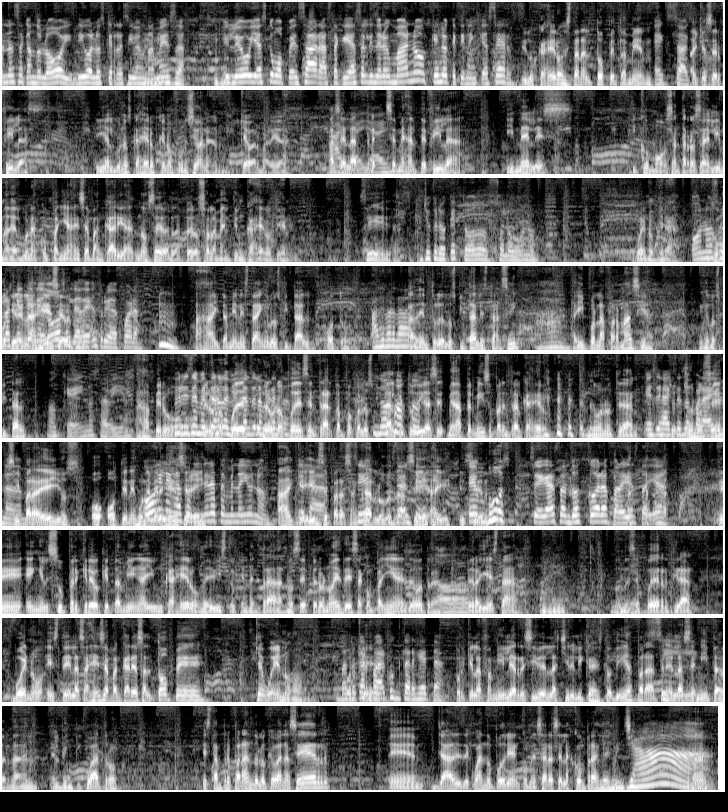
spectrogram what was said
andan sacándolo hoy, digo los que reciben remesa. Y luego ya es como pensar, hasta que ya está el dinero en mano, ¿qué es lo que tienen que hacer? Y los cajeros están al tope también. Exacto. Hay que hacer filas. Y algunos cajeros que no funcionan. Qué barbaridad. Hacen la semejante fila y Neles y como Santa Rosa de Lima de algunas compañías, agencias bancarias, no sé, ¿verdad? Pero solamente un cajero tienen. Sí. Yo creo que todos, solo uno. Bueno, mira. O no, como tienen la agencia, dos, de adentro y de afuera. Ajá, y también está en el hospital, otro. Ah, de verdad. Adentro del hospital está, sí. Ah. Ahí por la farmacia en el hospital. Ok, no sabía. Ah, pero, pero, no, puedes, pero no, puedes, entrar tampoco al hospital que tú digas, me da permiso para entrar al cajero. No, no te dan. Ese es acceso yo, para no sé, ellos. sí, para ellos. O, o tenés una emergencia. en la gasolinera también hay uno. Ah, hay que irse para San Carlos, ¿verdad? sí, ahí. en bus se gastan dos horas para ir hasta allá. Eh, en el súper creo que también hay un cajero, he visto que en la entrada, no sé, pero no es de esa compañía, es de otra. Oh. Pero ahí está, donde se puede retirar. Bueno, este, las agencias bancarias al tope, Qué bueno. Va a tocar pagar con tarjeta. Porque la familia recibe las chirelicas estos días para tener la cenita, ¿verdad? El, 24. Están preparando lo que van a hacer. Eh, ¿Ya desde cuándo podrían comenzar a hacer las compras, Leslie? Ya.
